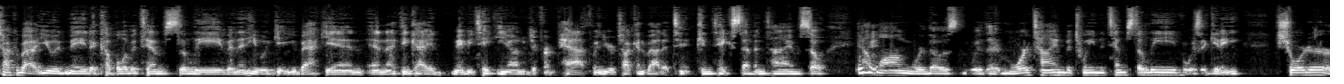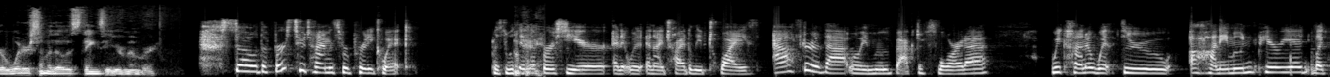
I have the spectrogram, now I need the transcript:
talk about you had made a couple of attempts to leave, and then he would get you back in. And I think I had maybe taken you on a different path when you were talking about it t- can take seven times. So, how mm-hmm. long were those? Were there more time between attempts to leave, or was it getting shorter, or what are some of those things that you remember? So the first two times were pretty quick. It was within okay. the first year, and it was, and I tried to leave twice. After that, when we moved back to Florida, we kind of went through a honeymoon period. Like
